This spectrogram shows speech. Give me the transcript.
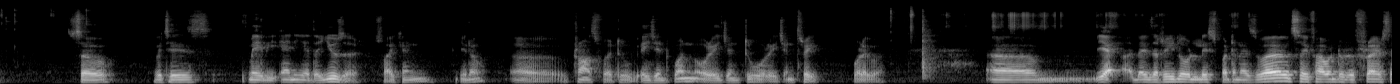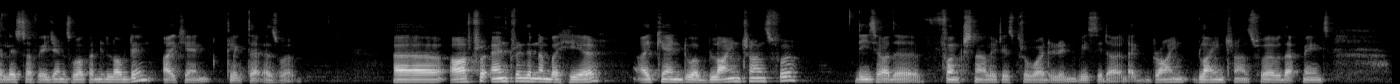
So which is maybe any other user. So I can you know uh, transfer to agent 1 or agent 2 or agent 3 whatever um, yeah there's a reload list button as well. So if I want to refresh the list of agents who are currently logged in I can click that as well. Uh, after entering the number here I can do a blind transfer. These are the functionalities provided in VICIDial like blind, blind transfer. That means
